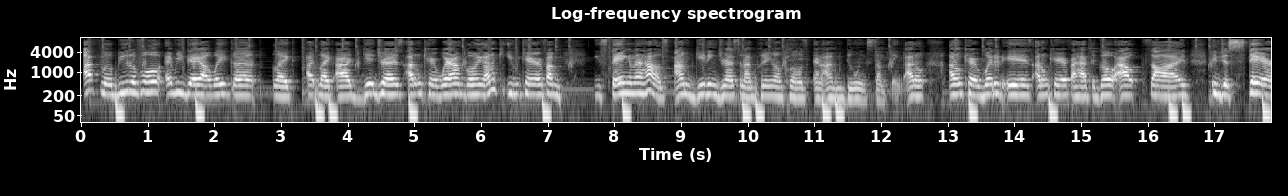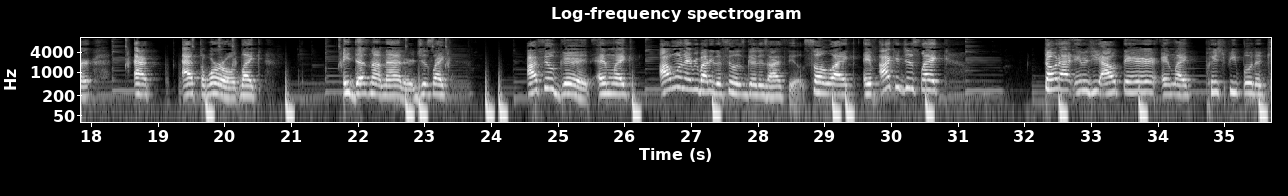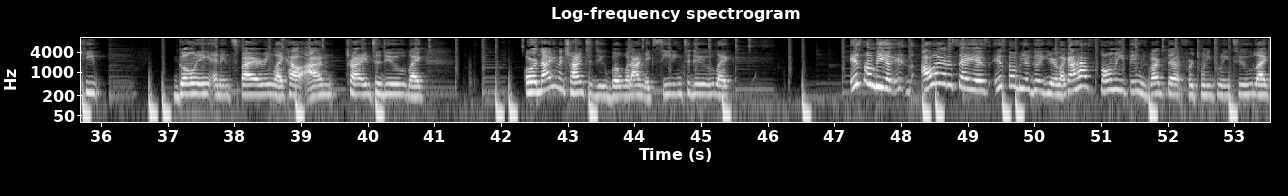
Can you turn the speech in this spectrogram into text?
I feel beautiful every day I wake up. Like I like I get dressed. I don't care where I'm going. I don't even care if I'm staying in the house. I'm getting dressed and I'm putting on clothes and I'm doing something. I don't I don't care what it is. I don't care if I have to go outside and just stare at at the world. Like it does not matter. Just like I feel good and like I want everybody to feel as good as I feel. So like if I could just like throw that energy out there and like push people to keep going and inspiring like how I'm trying to do like or not even trying to do but what I'm exceeding to do like it's gonna be a it, all I gotta say is it's gonna be a good year. Like I have so many things marked up for 2022. Like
